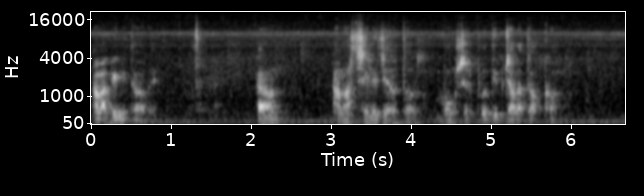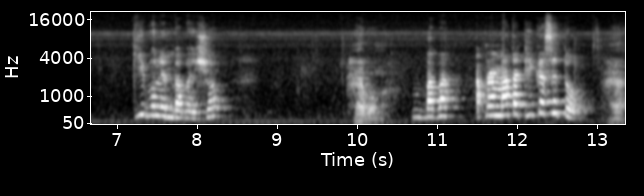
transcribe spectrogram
আমাকেই নিতে হবে। কারণ আমার ছেলে যেহেতু বংশের প্রদীপ জ্বালাতে অক্ষম। কি বলেন বাবা এসব? হ্যাঁ বৌমা। বাবা আপনার মাথা ঠিক আছে তো? হ্যাঁ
